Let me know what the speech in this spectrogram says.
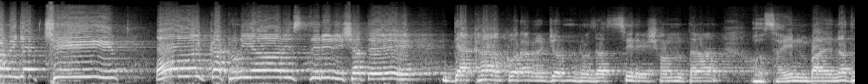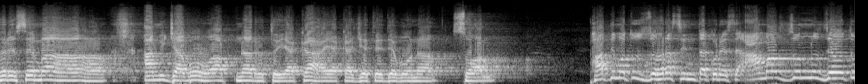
আমি যাচ্ছি ওই কাঠুনিয়ার স্ত্রীর সাথে দেখা করার জন্য যাচ্ছে রে সন্তান। হোসাইন বায়না ধরেছে, মা, আমি যাব, আপনার তো একা একা যেতে দেব না। চল। ফাতিমাতুজ জোহরা চিন্তা করেছে, আমার জন্য যেহেতু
